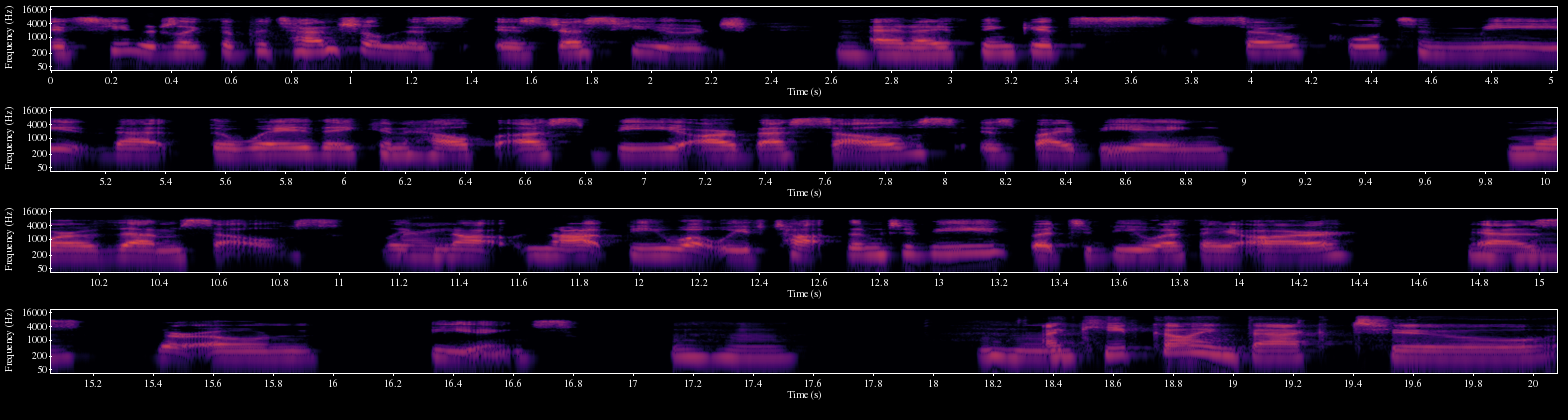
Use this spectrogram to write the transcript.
it's huge. Like the potential is is just huge. Mm-hmm. and i think it's so cool to me that the way they can help us be our best selves is by being more of themselves. Like Right. not not be what we've taught them to be but to be what they are as their own beings hmm Mhm. I keep going back to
